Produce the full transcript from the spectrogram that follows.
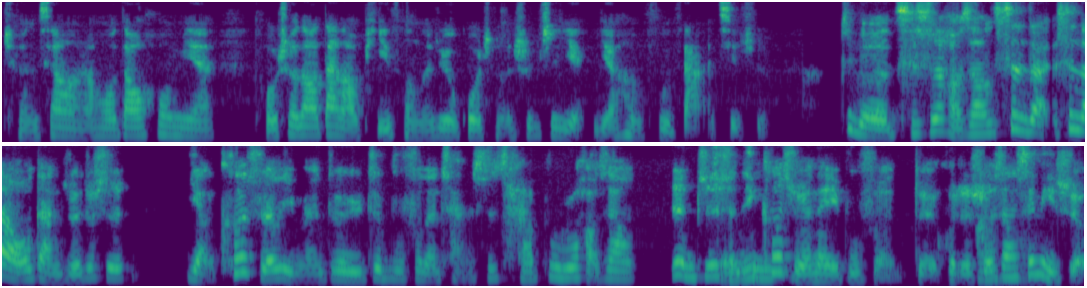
成像然后到后面投射到大脑皮层的这个过程，是不是也也很复杂？其实，这个其实好像现在现在我感觉就是眼科学里面对于这部分的阐释，还不如好像认知神经科学那一部分，对，或者说像心理学。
